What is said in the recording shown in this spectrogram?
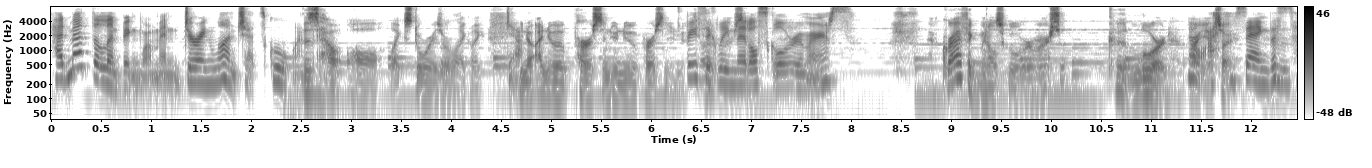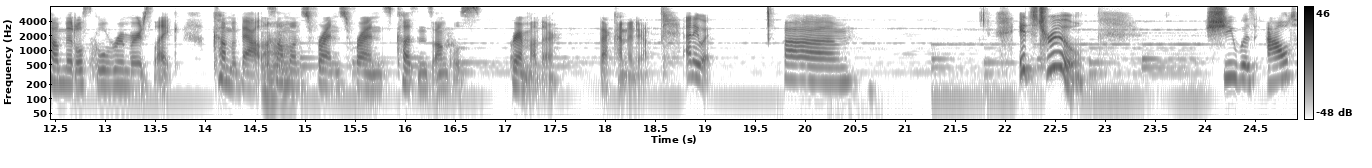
had met the limping woman during lunch at school one This is how all like stories are like. Like Yeah. you know, I knew a person who knew a person who knew basically person. middle school rumors. graphic middle school rumors. Good lord. No, right, I'm sorry. I'm saying this is how middle school rumors like come about. Uh-huh. Someone's friend's friend's cousin's uncle's grandmother, that kind of deal. Anyway, um, It's true. She was out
